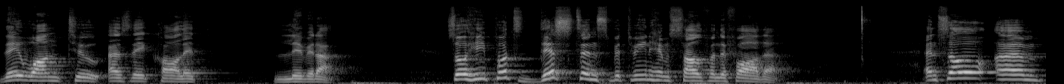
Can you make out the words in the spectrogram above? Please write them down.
They want to, as they call it, live it up. So he puts distance between himself and the Father. And so um,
